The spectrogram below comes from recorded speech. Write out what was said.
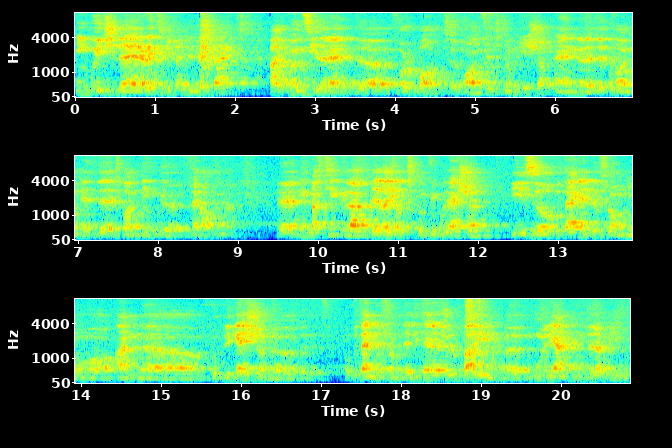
in which the rate-dependent effects are considered uh, for both onset condition and uh, the, bond, uh, the bonding uh, phenomena. in particular, the layout configuration is obtained from an publication obtained from the literature by uh, Mulian and Rabinovich.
